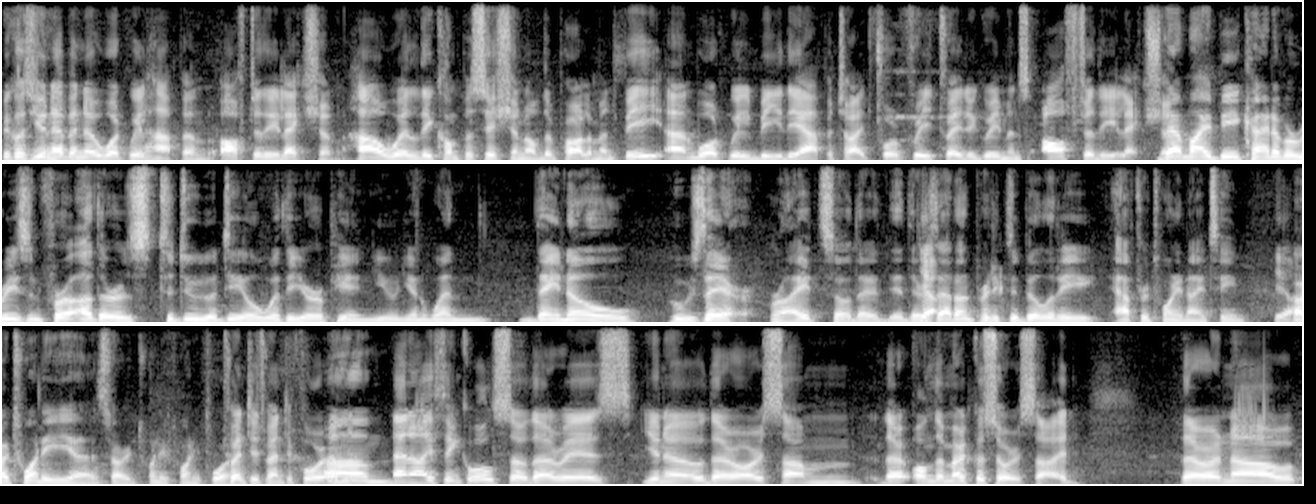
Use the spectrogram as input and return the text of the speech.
Because you never know what will happen after the election. How will the composition of the parliament be, and what will be the appetite for free trade agreements after the election? That might be kind of a reason for others to do a deal with the European Union when they know who's there, right? So there, there's Yeah. that unpredictability after 2019 Yeah. or 20, uh, sorry, 2024. 2024. And, Um, and I think also there is, you know, there are some, there, on the Mercosur side, there are now,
